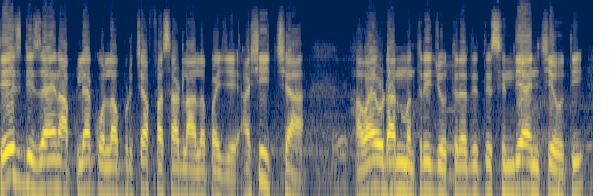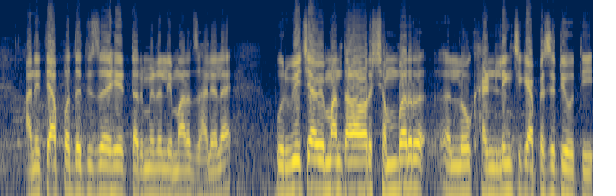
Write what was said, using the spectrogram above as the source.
तेच डिझाईन आपल्या कोल्हापूरच्या फसाडला आलं पाहिजे अशी इच्छा हवाई उड्डाण मंत्री ज्योतिरादित्य सिंधिया यांची होती आणि त्या पद्धतीचं हे टर्मिनल इमारत झालेलं आहे. पूर्वीच्या विमानतळावर शंभर लोक हँडलिंगची कॅपॅसिटी होती.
